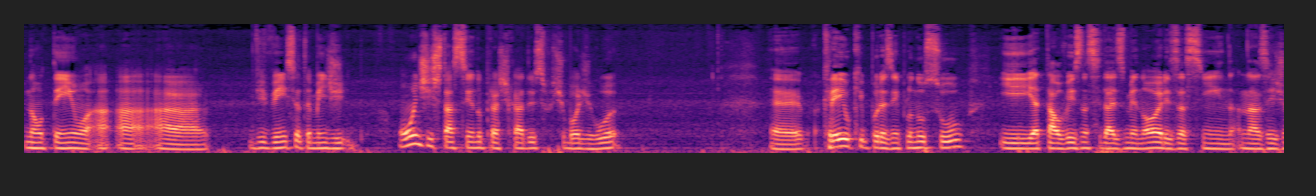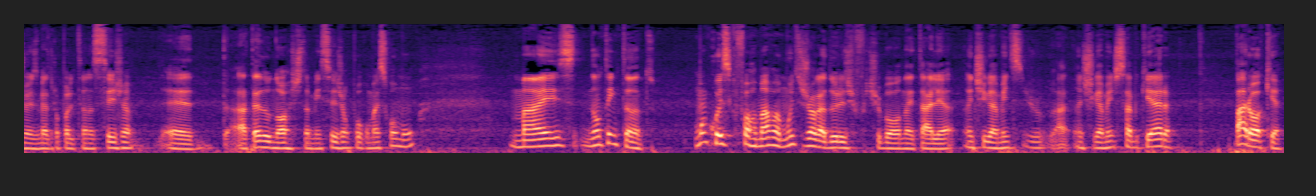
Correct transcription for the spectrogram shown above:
não tenho a, a, a vivência também de onde está sendo praticado esse futebol de rua. É, creio que, por exemplo, no sul e é, talvez nas cidades menores, assim, nas regiões metropolitanas, seja é, até do norte também seja um pouco mais comum, mas não tem tanto. Uma coisa que formava muitos jogadores de futebol na Itália antigamente, antigamente sabe o que era? Paróquia.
